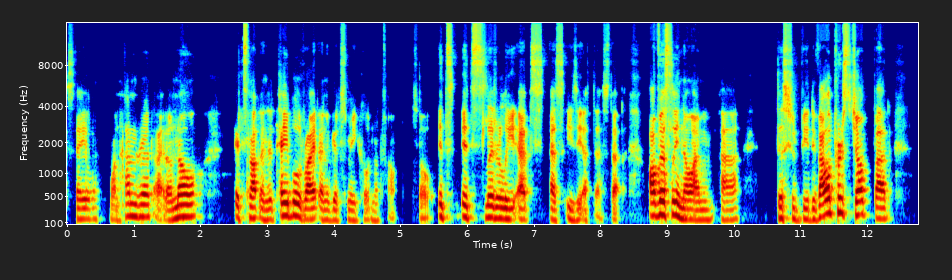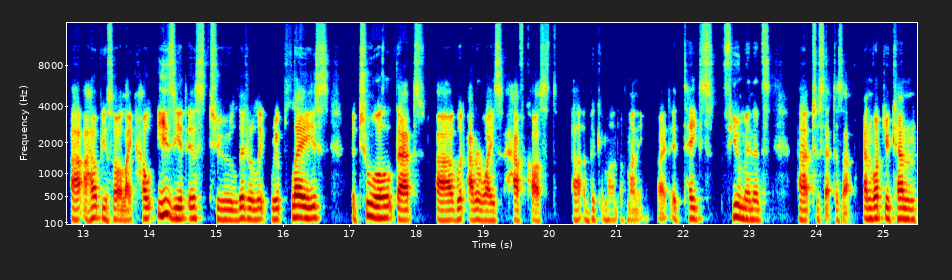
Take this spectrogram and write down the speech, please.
sale 100, I don't know. It's not in the table, right? And it gives me code not found. So it's it's literally as as easy as this. That obviously, no, I'm uh, this should be a developer's job, but uh, I hope you saw like how easy it is to literally replace a tool that uh, would otherwise have cost uh, a big amount of money. Right? It takes few minutes uh, to set this up. And what you can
